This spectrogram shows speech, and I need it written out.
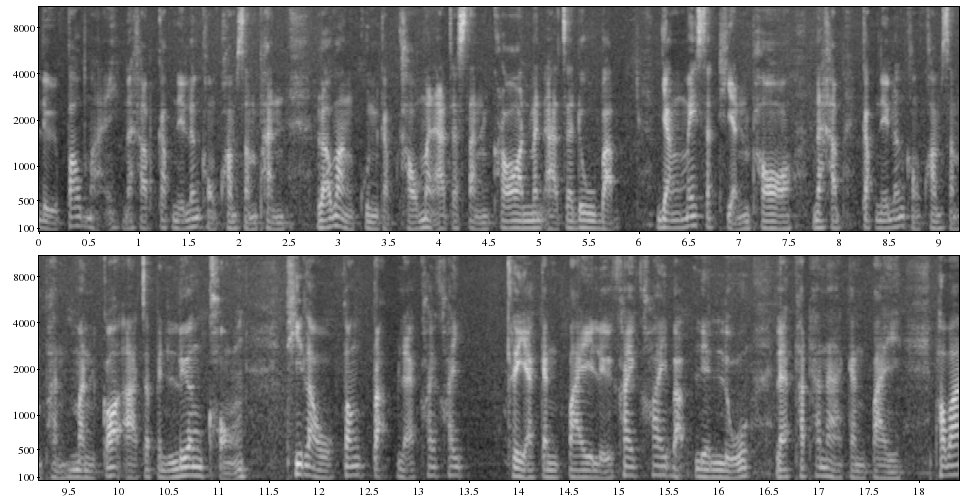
หรือเป้าหมายนะครับกับในเรื่องของความสัมพันธ์ ระหว่างคุณกับเขามันอาจจะสั่นคลอน มันอาจจะดูแบบยังไม่เสถียรพอนะครับกับในเรื่องของความสัมพันธ์ มันก็อาจจะเป็นเรื่องของที่เราต้องปรับและค่อยๆ เคลียร์กันไป หรือค่อยๆแบบเรียนรู้และพัฒนากันไป เพราะว่า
